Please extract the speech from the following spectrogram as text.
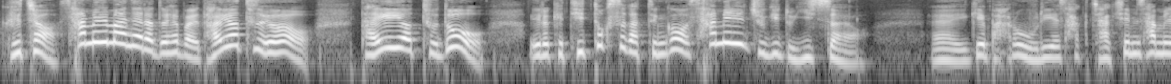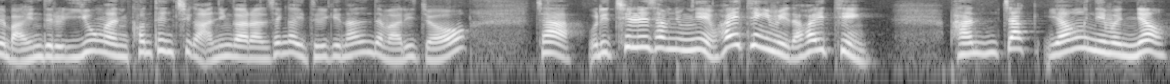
그쵸. 3일만이라도 해봐요. 다이어트요. 다이어트도 이렇게 디톡스 같은 거 3일 주기도 있어요. 예, 이게 바로 우리의 작심 3일 마인드를 이용한 컨텐츠가 아닌가라는 생각이 들긴 하는데 말이죠. 자, 우리 7136님, 화이팅입니다. 화이팅! 반짝 영님은요,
